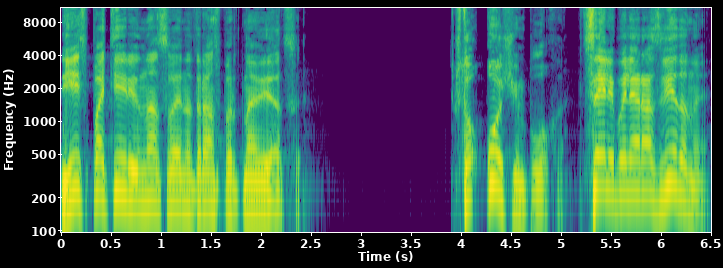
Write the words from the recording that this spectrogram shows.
Есть потери у нас военно-транспортной авиации. Что очень плохо. Цели были разведаны.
